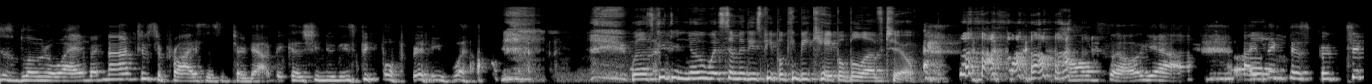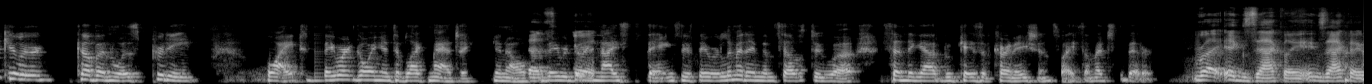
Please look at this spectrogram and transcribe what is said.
just blown away, but not too surprised as it turned out because she knew these people pretty well. well, it's good to know what some of these people can be capable of too. also, yeah, I think this particular coven was pretty white. They weren't going into black magic, you know. That's they were doing good. nice things. If they were limiting themselves to uh, sending out bouquets of carnations, why so much the better. Right, exactly, exactly.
